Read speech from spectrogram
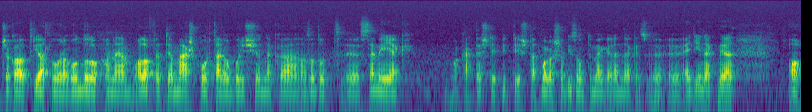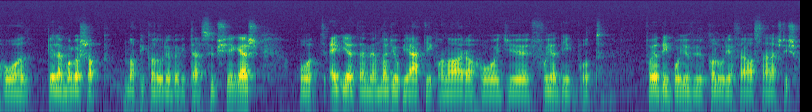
csak a triatlóra gondolok, hanem alapvetően más sportágokból is jönnek az adott személyek, akár testépítés, tehát magasabb izomtömeggel rendelkező egyéneknél, ahol tényleg magasabb napi kalóriabevitel szükséges, ott egyértelműen nagyobb játék van arra, hogy folyadékot, folyadékból jövő kalóriafelhasználást is,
